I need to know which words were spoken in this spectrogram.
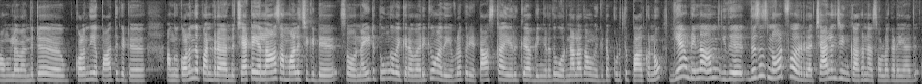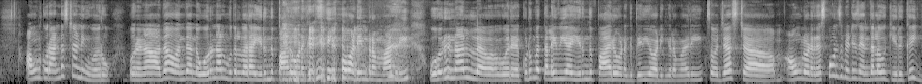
அவங்கள வந்துட்டு குழந்தைய பார்த்துக்கிட்டு அவங்க குழந்தை பண்ணுற அந்த சேட்டையெல்லாம் சமாளிச்சுக்கிட்டு ஸோ நைட்டு தூங்க வைக்கிற வரைக்கும் அது எவ்வளோ பெரிய டாஸ்க்காக இருக்குது அப்படிங்கிறது ஒரு நாளாக தான் அவங்கக்கிட்ட கொடுத்து பார்க்கணும். ஏன் அப்படின்னா இது திஸ் இஸ் நாட் ஃபார் சேலஞ்சிங்காக நான் சொல்ல கிடையாது. அவங்களுக்கு ஒரு அண்டர்ஸ்டாண்டிங் வரும். ஒரு நாள் அதான் வந்து அந்த ஒரு நாள் முதல்வராக இருந்து பாரு உனக்கு தெரியும் அப்படின்ற மாதிரி ஒரு நாள் ஒரு குடும்ப தலைவியாக இருந்து பாரு உனக்கு தெரியும் அப்படிங்கிற மாதிரி ஸோ ஸோ ஜஸ்ட் um, அவங்களோட ரெஸ்பான்சிபிலிட்டிஸ் எந்த அளவுக்கு இருக்குது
